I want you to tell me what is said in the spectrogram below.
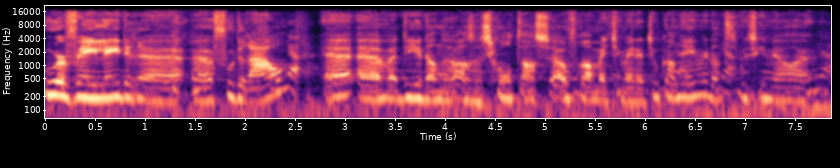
oervee-lederen eh, voederaal. Ja. eh, die je dan als een schooltas overal met je mee naartoe kan Ja, nemen. Dat is misschien wel... eh, Ja,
